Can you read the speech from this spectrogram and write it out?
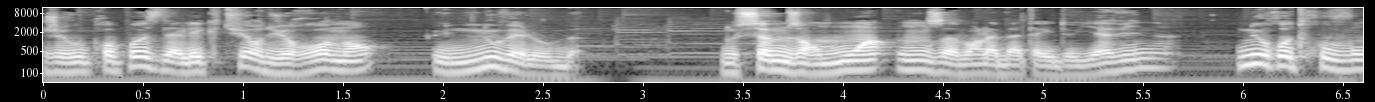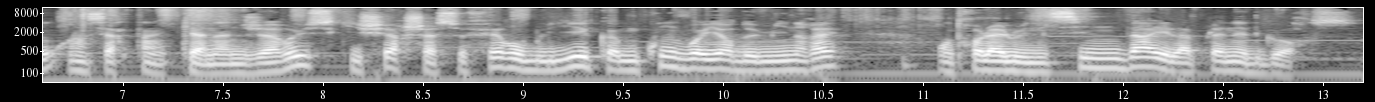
je vous propose la lecture du roman Une nouvelle aube. Nous sommes en moins 11 avant la bataille de Yavin. Nous retrouvons un certain Kanan Jarus qui cherche à se faire oublier comme convoyeur de minerais entre la lune Sinda et la planète Gorse.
